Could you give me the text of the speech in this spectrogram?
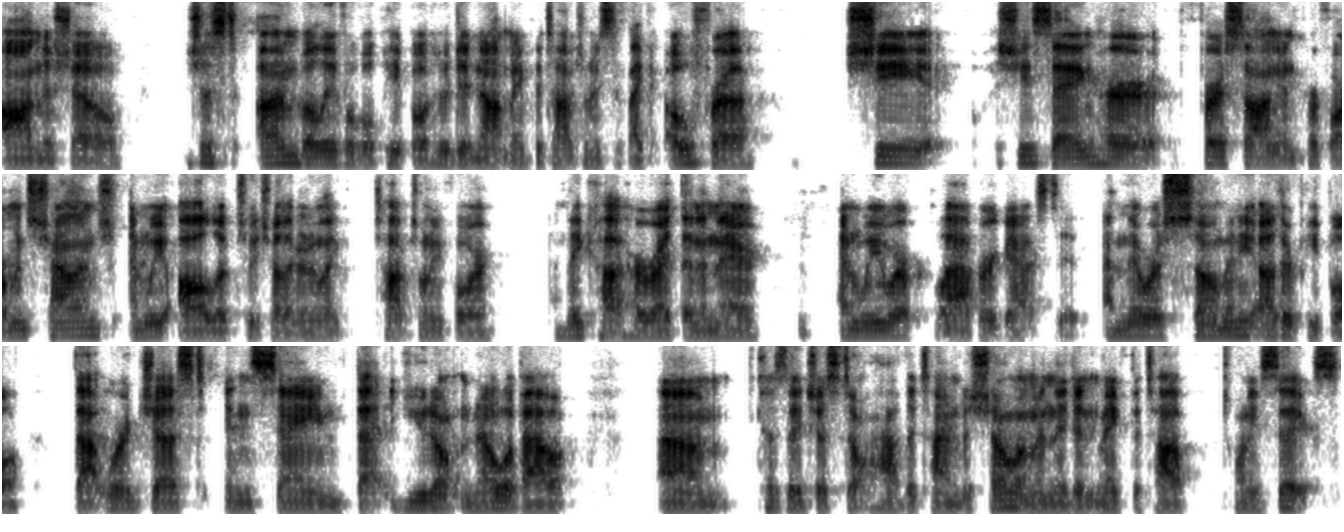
on the show. Just unbelievable people who did not make the top 26. Like Ofra, she she sang her first song in performance challenge, and we all looked to each other and were like, top 24. And they cut her right then and there. And we were flabbergasted. And there were so many other people that were just insane that you don't know about because um, they just don't have the time to show them and they didn't make the top 26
